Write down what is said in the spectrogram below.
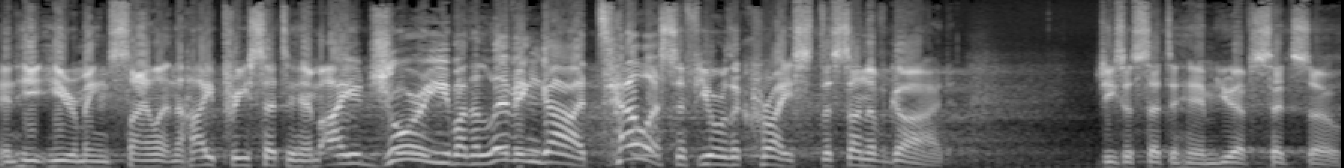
and he, he remained silent. And the high priest said to him, I adjure you by the living God, tell us if you are the Christ, the Son of God. Jesus said to him, You have said so.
